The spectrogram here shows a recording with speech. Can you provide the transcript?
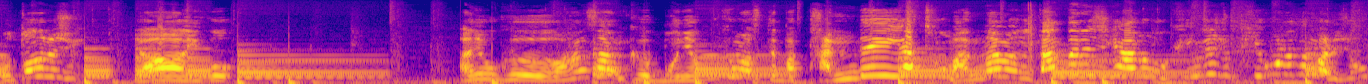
어 떠들으시 야 이거. 아니 그 항상 그 뭐냐 포켓몬 했을 때막 단대기 같은 거 만나면 딴다리시게 하는 거 굉장히 좀 피곤하단 말이죠?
